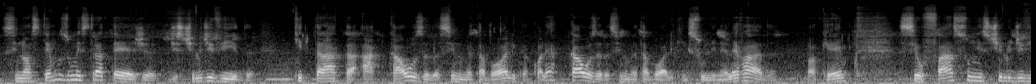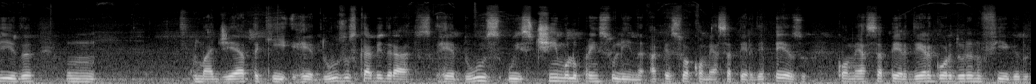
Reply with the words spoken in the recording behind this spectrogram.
se nós temos uma estratégia de estilo de vida que trata a causa da síndrome metabólica, qual é a causa da síndrome metabólica? Insulina elevada, ok? Se eu faço um estilo de vida, um, uma dieta que reduz os carboidratos, reduz o estímulo para a insulina, a pessoa começa a perder peso, começa a perder gordura no fígado,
